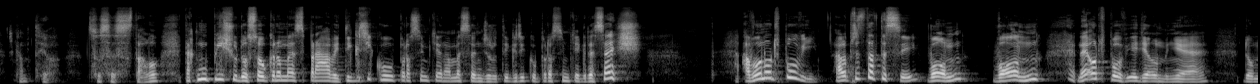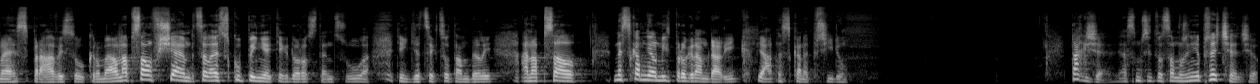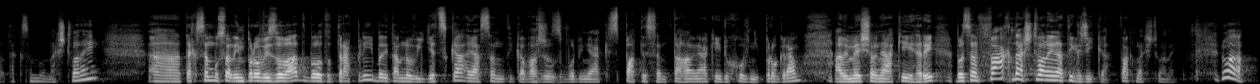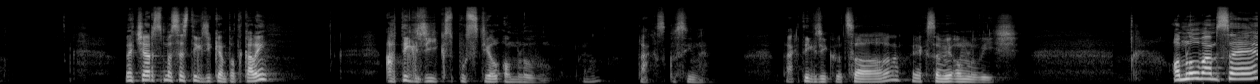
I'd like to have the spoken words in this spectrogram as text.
Říkám, ty co se stalo? Tak mu píšu do soukromé zprávy, Tigříku, prosím tě na Messengeru, Tigříku, prosím tě, kde seš? A on odpoví, ale představte si, on, On neodpověděl mě do mé zprávy soukromé, ale napsal všem, celé skupině těch dorostenců a těch děcek, co tam byli. A napsal, dneska měl mít program Dalík, já dneska nepřijdu. Takže, já jsem si to samozřejmě přečet, že jo? tak jsem byl naštvaný, a, tak jsem musel improvizovat, bylo to trapný, byly tam noví děcka a já jsem týka vařil z vody nějaký spaty, jsem tahal nějaký duchovní program a vymýšlel nějaké hry. Byl jsem fakt naštvaný na ty Tygříka, fakt naštvaný. No a Večer jsme se s Tygříkem potkali a Tygřík spustil omluvu. Jo? Tak zkusíme. Tak Tygříku, co? Jak se mi omluvíš? Omlouvám se,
